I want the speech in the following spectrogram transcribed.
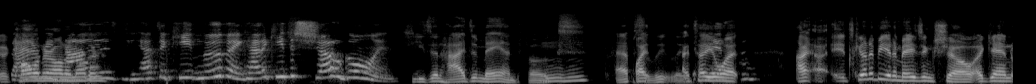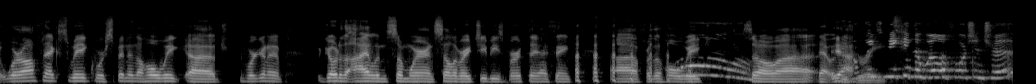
uh, calling her be on another. nice. You have to keep moving. How to keep the show going. she's in high demand, folks. Mhm. Absolutely. I tell you Yes, what, I, I it's going to be an amazing show. Again, we're off next week. We're spending the whole week. Uh, we're gonna go to the island somewhere and celebrate GB's birthday. I think uh, for the whole week. So uh, That would be yeah. Are we great. taking the Wheel of Fortune trip?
